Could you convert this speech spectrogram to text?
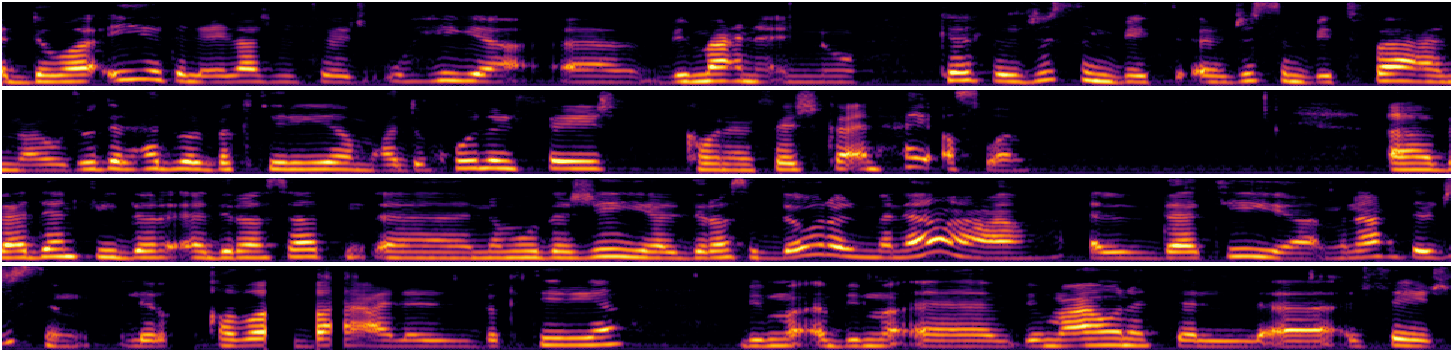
الدوائية العلاج بالـ phage وهي بمعنى أنه كيف الجسم الجسم بيتفاعل مع وجود العدوى البكتيرية مع دخول الـ phage كون الـ phage كائن حي أصلا. آه، بعدين في دراسات آه، نموذجية لدراسة دور المناعة الذاتية مناعة الجسم للقضاء على البكتيريا. آه، بمعاونة الـ phage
